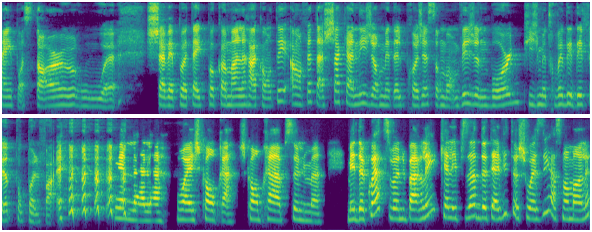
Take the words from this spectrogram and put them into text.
imposteur ou euh, je savais peut-être pas comment le raconter. En fait, à chaque année, je remettais le projet sur mon vision board, puis je me trouvais des défaites pour pas le faire. Eh là là. Ouais, je comprends. Je comprends absolument. Mais de quoi tu vas nous parler? Quel épisode de ta vie t'as choisi à ce moment-là?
